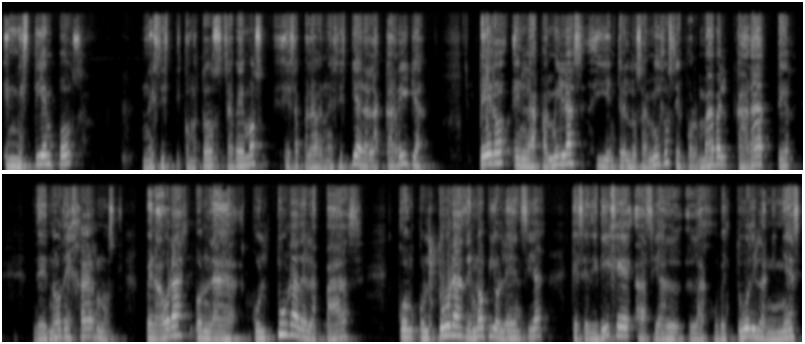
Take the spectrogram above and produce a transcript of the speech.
en mis tiempos, no existe, como todos sabemos, esa palabra no existía, era la carrilla. Pero en las familias y entre los amigos se formaba el carácter de no dejarnos. Pero ahora con la cultura de la paz, con culturas de no violencia, que se dirige hacia la juventud y la niñez,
